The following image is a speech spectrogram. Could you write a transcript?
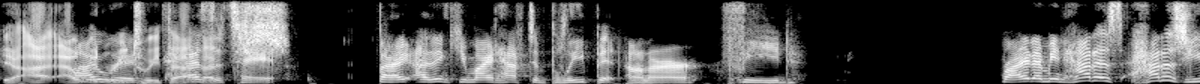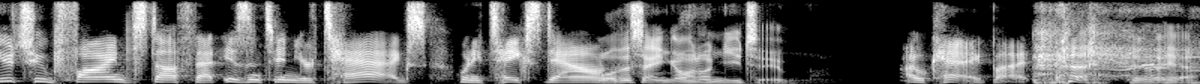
Yeah, I, I would retweet that. That's- hesitate. But I, I think you might have to bleep it on our feed. Right? I mean, how does how does YouTube find stuff that isn't in your tags when he takes down well, this ain't going on YouTube. okay, but yeah,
